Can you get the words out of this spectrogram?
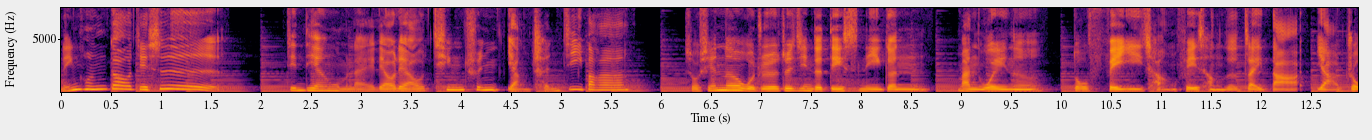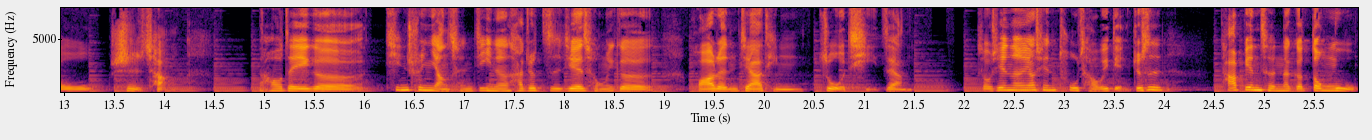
灵魂告解室。今天我们来聊聊青春养成记吧。首先呢，我觉得最近的迪士尼跟漫威呢都非常非常的在打亚洲市场。然后这一个青春养成记呢，它就直接从一个华人家庭做起。这样，首先呢要先吐槽一点，就是它变成那个动物，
